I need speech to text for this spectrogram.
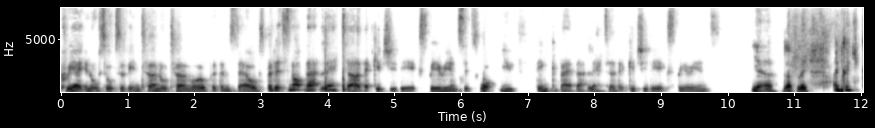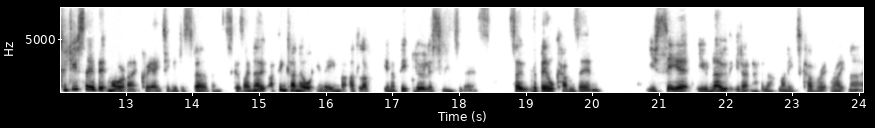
creating all sorts of internal turmoil for themselves. But it's not that letter that gives you the experience, it's what you think about that letter that gives you the experience. Yeah, lovely. And could could you say a bit more about creating a disturbance? Because I know I think I know what you mean, but I'd love you know people who are listening to this. So the bill comes in, you see it, you know that you don't have enough money to cover it right now,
